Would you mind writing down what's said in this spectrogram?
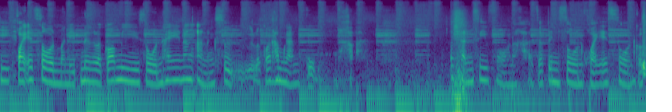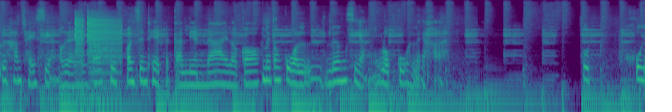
ที่ quiet zone มานิดนึง แล้วก็มีโซนให้นั่งอ่านหนังสือ แล้วก็ทำงานกลุ่มค่ะ ชั้น C4 นะคะจะเป็นโซน quiet zone ก็คือห้ามใช้เสียงเลยอันนี้ก็คือ concentrate กับการเรียนได้ แล้วก็ไม่ต้องกลัวเรื่องเสียงรบกวนเลยค่ะุดคุย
